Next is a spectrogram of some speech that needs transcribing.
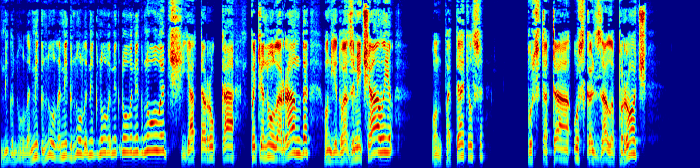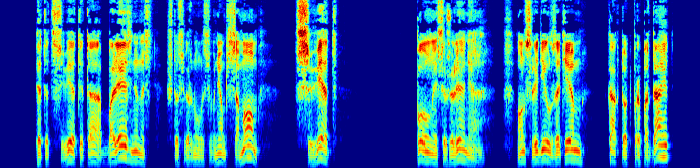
Мигнула, мигнула, мигнула, мигнула, мигнула, мигнула. Чья-то рука потянула Ранда, он едва замечал ее. Он попятился, пустота ускользала прочь. Этот свет и та болезненность, что свернулась в нем самом — свет. Полное сожаление, он следил за тем, как тот пропадает.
